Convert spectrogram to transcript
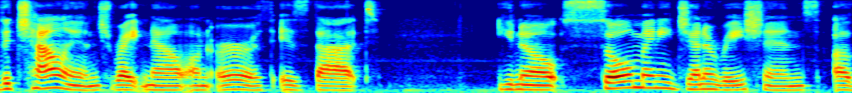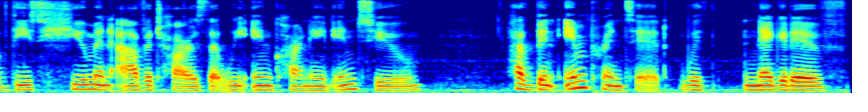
the challenge right now on earth is that, you know, so many generations of these human avatars that we incarnate into have been imprinted with negative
